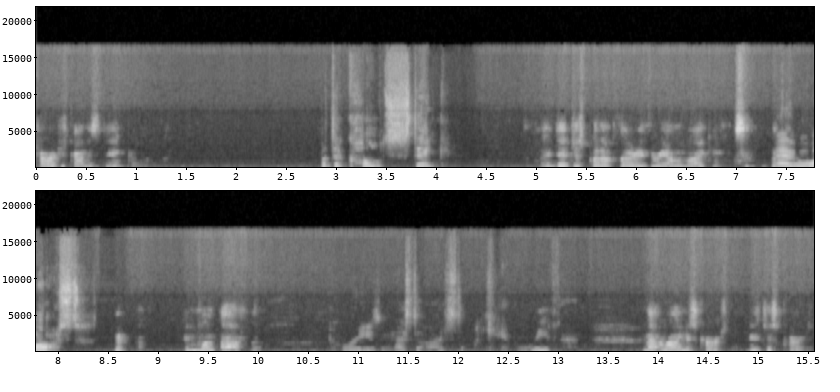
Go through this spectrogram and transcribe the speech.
Chargers kind of stink. But the Colts stink They did just put up 33 on the Vikings and lost. in one half. Though. Crazy. I still, I still, I can't believe that. Matt Ryan is cursed. He's just cursed.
